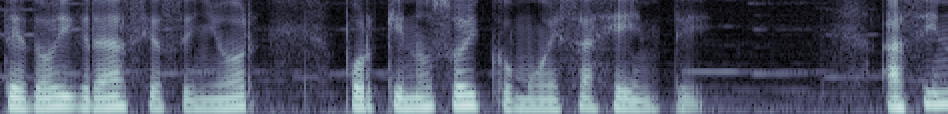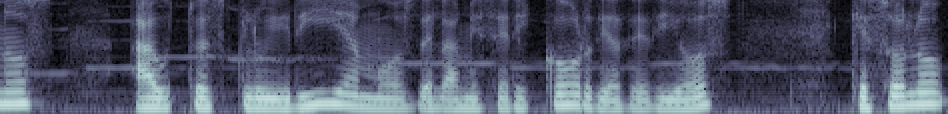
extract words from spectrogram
te doy gracias Señor, porque no soy como esa gente. Así nos autoexcluiríamos de la misericordia de Dios que solo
